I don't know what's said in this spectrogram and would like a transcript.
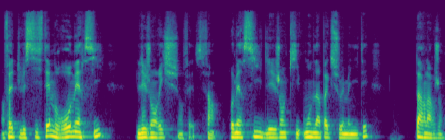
En fait, le système remercie les gens riches, en fait. Enfin, remercie les gens qui ont de l'impact sur l'humanité par l'argent.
